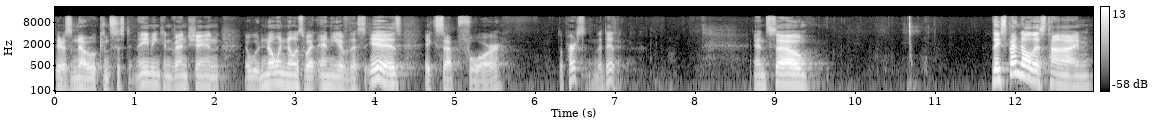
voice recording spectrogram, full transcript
there's no consistent naming convention. no one knows what any of this is except for the person that did it. And so they spend all this time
